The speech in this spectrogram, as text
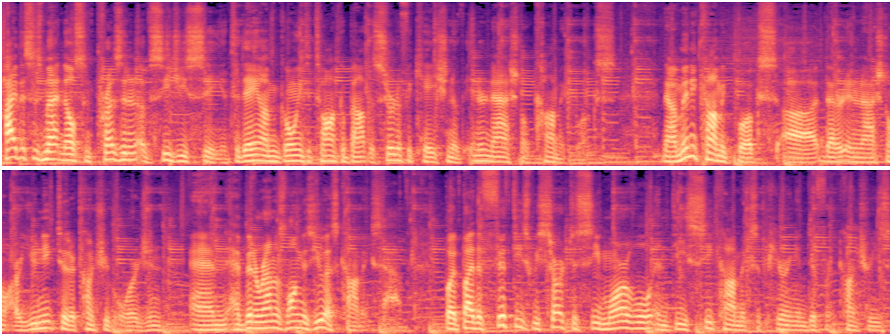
Hi, this is Matt Nelson, president of CGC, and today I'm going to talk about the certification of international comic books. Now, many comic books uh, that are international are unique to their country of origin and have been around as long as US comics have. But by the 50s, we start to see Marvel and DC comics appearing in different countries,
